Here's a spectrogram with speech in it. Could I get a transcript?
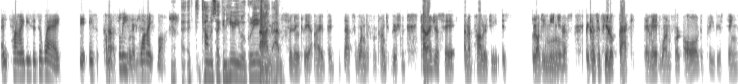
and tidies us away it is complete Absolutely. whitewash. Uh, Thomas, I can hear you agreeing. Um, absolutely, I, it- that's a wonderful contribution. Can I just say, an apology is bloody meaningless because if you look back, they made one for all the previous things,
